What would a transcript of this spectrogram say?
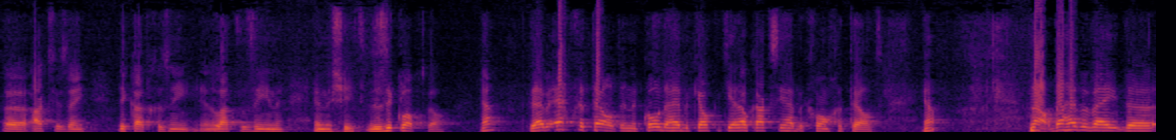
eh, acties zijn die ik had gezien, laten zien in, de sheet. Dus die klopt wel. Ja? We hebben echt geteld. In de code heb ik elke keer, elke actie heb ik gewoon geteld. Ja? Nou, dan hebben wij de,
